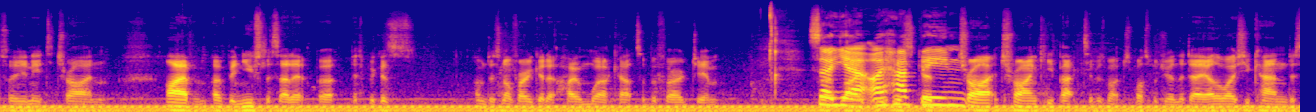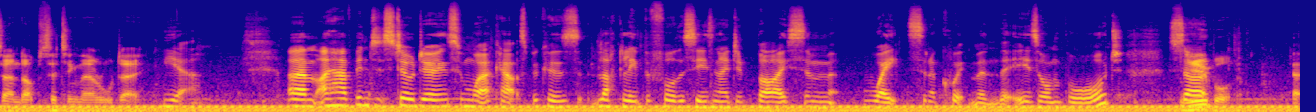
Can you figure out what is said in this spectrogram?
so you need to try and. I have I've been useless at it, but it's because I'm just not very good at home workouts. I prefer a gym. So But, yeah, like, I have been. try try and keep active as much as possible during the day. Otherwise, you can just end up sitting there all day. Yeah. Um, I have been still doing some workouts because luckily before the season I did buy some weights and equipment that is on board. So you bought them. uh,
